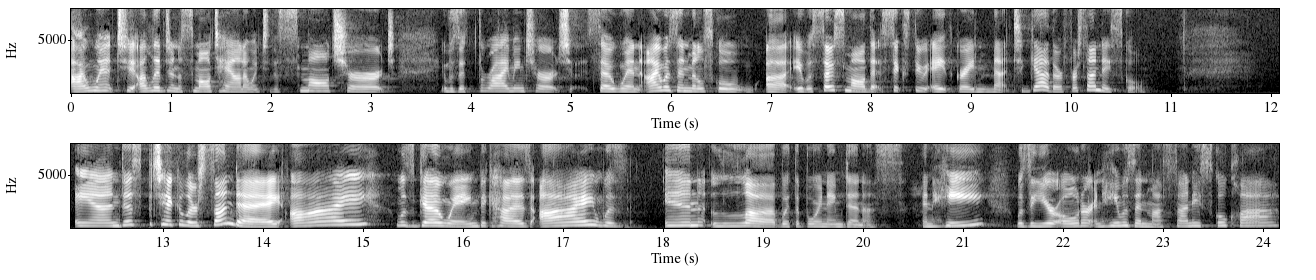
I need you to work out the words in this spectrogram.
I went to, I lived in a small town. I went to the small church. It was a thriving church. So, when I was in middle school, uh, it was so small that sixth through eighth grade met together for Sunday school. And this particular Sunday, I was going because I was in love with a boy named Dennis. And he was a year older, and he was in my Sunday school class.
